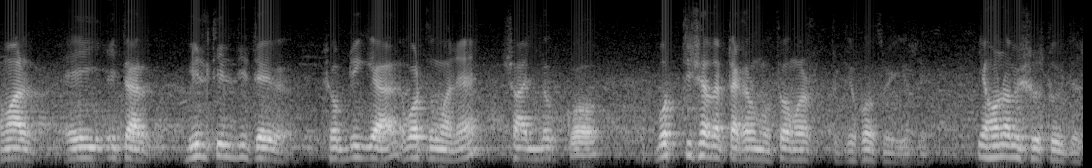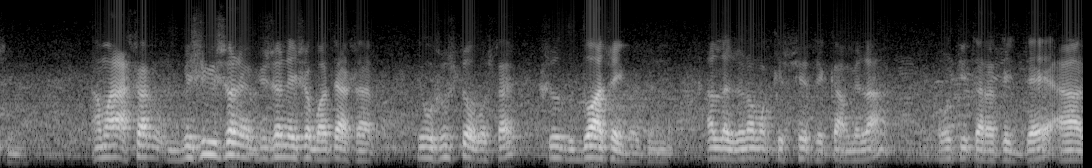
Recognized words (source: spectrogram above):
আমার এই, এটার বিল টিল দিতে সব দিকে বর্তমানে ষাট লক্ষ বত্রিশ হাজার টাকার মতো আমার খরচ হয়ে গেছে। এখন আমি সুস্থ হইতেছি না। আমার আসার বেশি পিছনে পিছনে এইসব হাতে আসার এই অসুস্থ অবস্থায় শুধু দোয়া চাইবার জন্য। আল্লাহ যেন আমাকে শেষে কামেলা অতি তাড়াতাড়ি দেয়। আর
